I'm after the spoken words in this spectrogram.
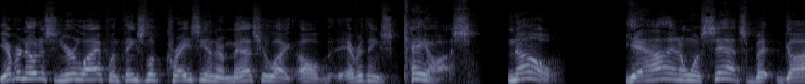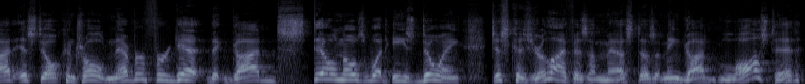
You ever notice in your life when things look crazy and they're a mess, you're like, oh, everything's chaos? No. Yeah, in a sense, but God is still controlled. Never forget that God still knows what He's doing. Just because your life is a mess doesn't mean God lost it.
